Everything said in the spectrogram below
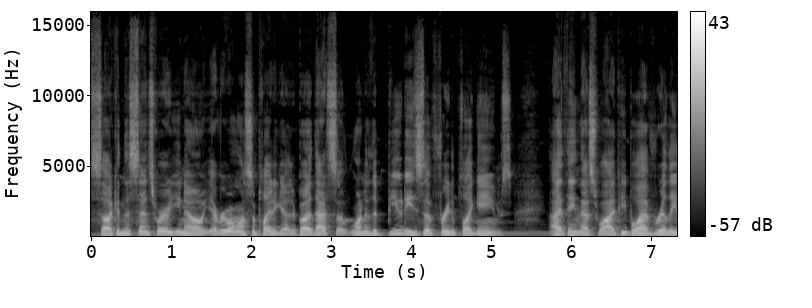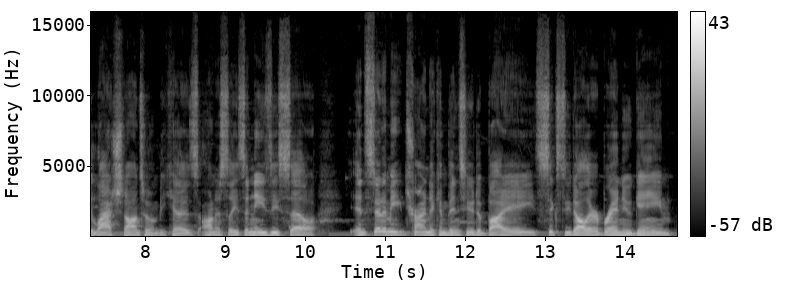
suck in the sense where you know everyone wants to play together but that's uh, one of the beauties of free to play games. I think that's why people have really latched onto them because honestly it's an easy sell. Instead of me trying to convince you to buy a $60 brand new game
